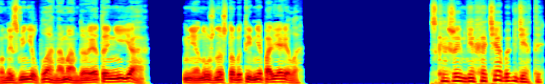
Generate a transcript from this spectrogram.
«Он изменил план, Аманда. Это не я. Мне нужно, чтобы ты мне поверила». «Скажи мне хотя бы, где ты?»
